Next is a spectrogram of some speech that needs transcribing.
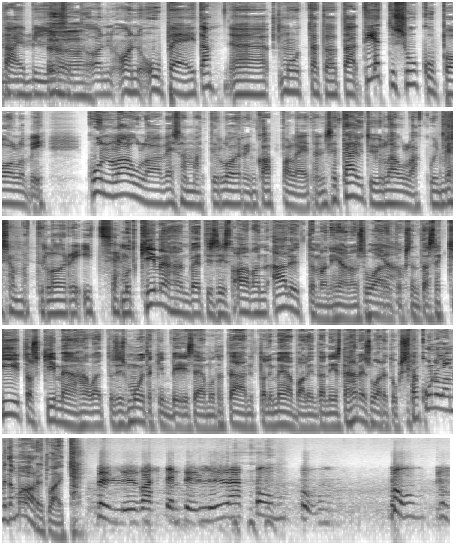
tai biisit on, on upeita, ö, mutta tota, tietty sukupolvi, kun laulaa Vesamatti Loirin kappaleita, niin se täytyy laulaa kuin Vesamatti Loiri itse. Mutta Kimehän veti siis aivan älyttömän hienon suorituksen tässä. Kiitos Kimeä, hän laittoi siis muitakin biisejä, mutta tämä nyt oli meidän valinta niistä hänen suorituksistaan. Kuunnellaan, mitä Maarit laittoi. Pylly vasten pyllyä, pum pum, pum pum.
